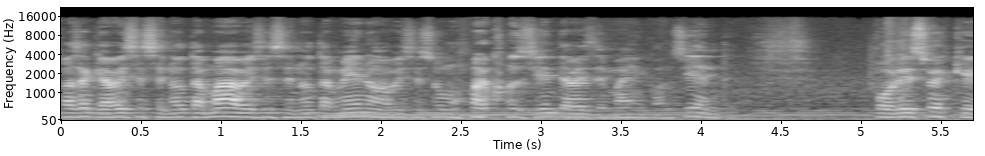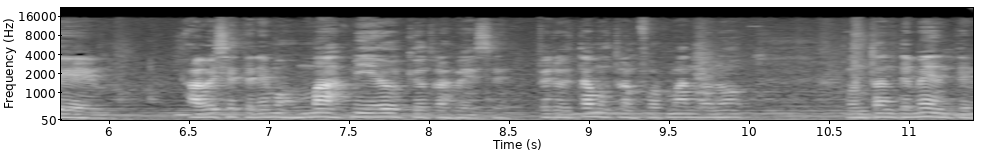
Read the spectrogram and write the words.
Pasa que a veces se nota más, a veces se nota menos, a veces somos más conscientes, a veces más inconscientes. Por eso es que a veces tenemos más miedo que otras veces, pero estamos transformándonos constantemente.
